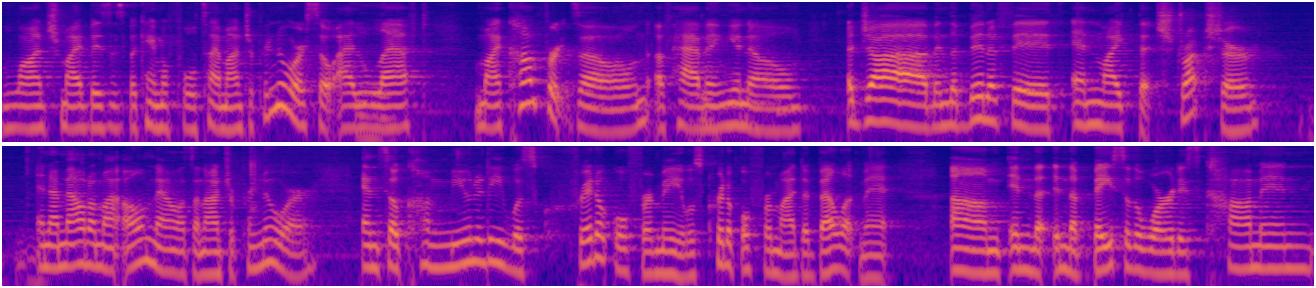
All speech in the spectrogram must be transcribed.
launched my business, became a full time entrepreneur, so I mm-hmm. left my comfort zone of having, you mm-hmm. know, a job and the benefits and like that structure mm-hmm. and I'm out on my own now as an entrepreneur. And so community was critical for me. It was critical for my development. Um, in the in the base of the word is common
